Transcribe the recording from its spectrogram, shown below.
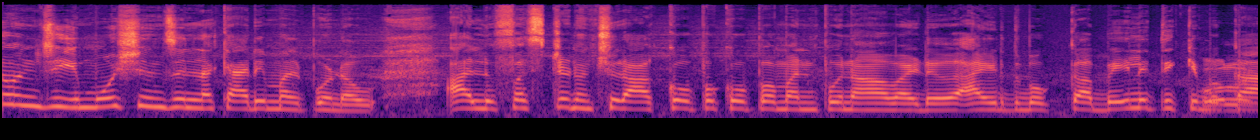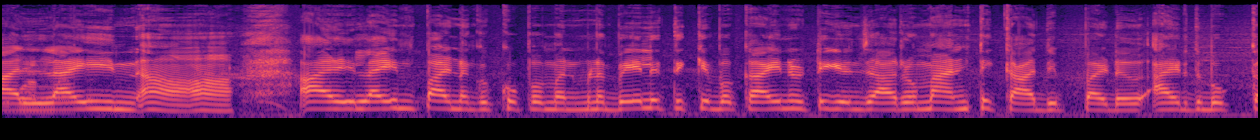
ಒಂಜಿ ಇಮೋಷನ್ಸ್ನ ಕ್ಯಾರಿ ಮಲ್ಪುಂಡವು ಅಲ್ಲಿ ಫಸ್ಟ್ ಒಂಚೂರ ಆ ಕೋಪ ಕೋಪ ಮನ್ಪುನ ಅವಡ್ ಆಯ್ದು ಬೊಕ್ಕ ಬೇಲೆ ತಿಕ್ಕಿ ಬೊಕ್ಕ ಆ ಲೈನ್ ಆ ಆ ಲೈನ್ ಪಾಡ್ನಗ ಕೋಪ ಮನ್ಪುನ ಬೇಲೆ ತಿಕ್ಕಿ ಬೊಕ್ಕ ಐನೊಟ್ಟಿಗೆ ಒಂಜಿ ಆ ರೊಮ್ಯಾಂಟಿಕ್ ಆದಿಪ್ಪಡ್ ಆಯ್ದು ಬೊಕ್ಕ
